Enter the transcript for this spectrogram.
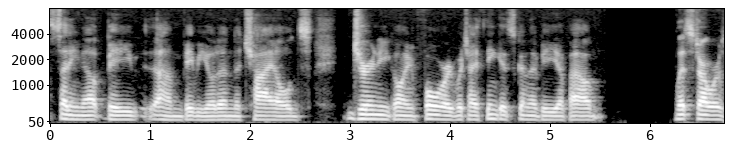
setting up baby, um, baby Yoda and the child's journey going forward, which I think is going to be about what Star Wars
